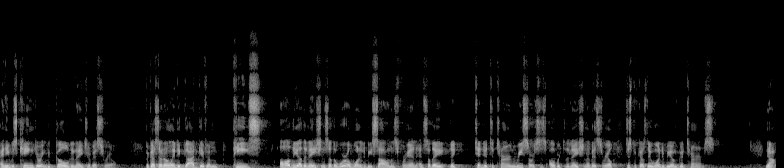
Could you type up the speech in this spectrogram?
and he was king during the golden age of Israel. Because not only did God give him peace, all the other nations of the world wanted to be Solomon's friend, and so they, they tended to turn resources over to the nation of Israel just because they wanted to be on good terms. Now,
